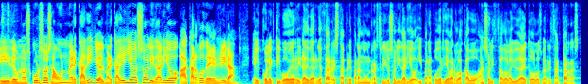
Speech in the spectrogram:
y de unos cursos a un mercadillo, el mercadillo solidario a cargo de Herrira. El colectivo Herrira de Berriozar está preparando un rastrillo solidario y para poder llevarlo a cabo han solicitado la ayuda de todos los berriozartarras.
